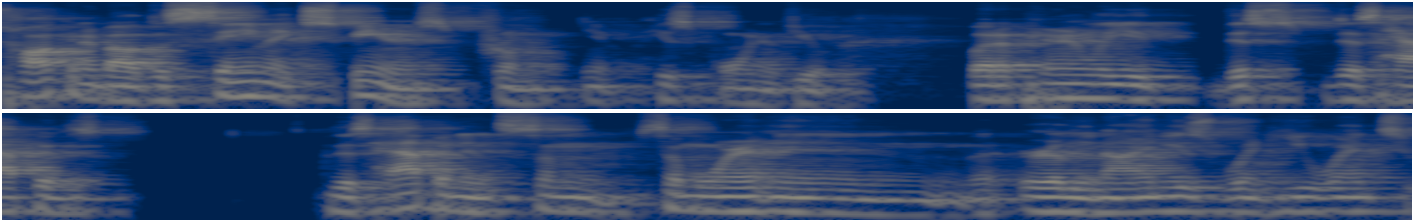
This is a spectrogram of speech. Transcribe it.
talking about the same experience from you know, his point of view. But apparently this this happens this happened in some somewhere in the early 90s when he went to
